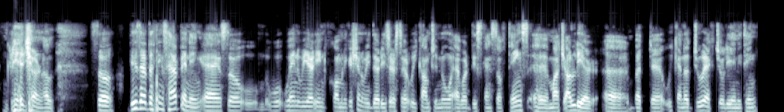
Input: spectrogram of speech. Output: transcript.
gray journal. So these are the things happening. Uh, so when we are in communication with the researcher, we come to know about these kinds of things uh, much earlier, uh, but uh, we cannot do actually anything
